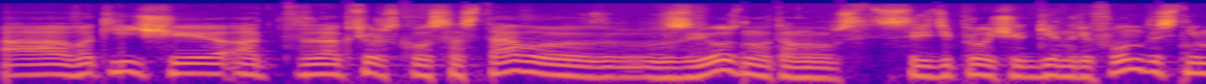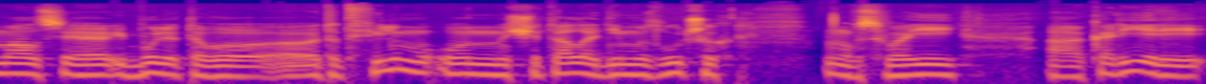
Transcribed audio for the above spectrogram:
А в отличие от актерского состава, звездного, там среди прочих Генри Фонда снимался. И более того, этот фильм он считал одним из лучших в своей а, карьере.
